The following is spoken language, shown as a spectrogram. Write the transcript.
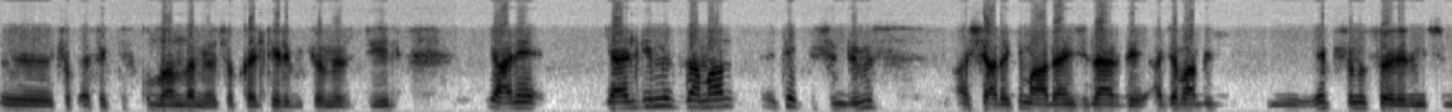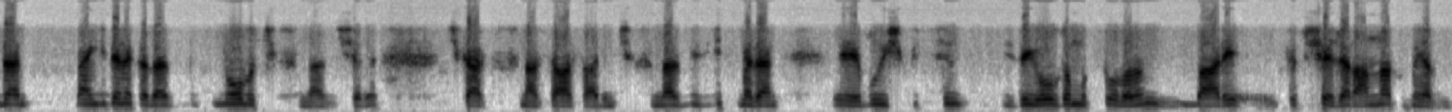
e, çok efektif kullanılamıyor. Çok kaliteli bir kömür değil. Yani geldiğimiz zaman e, tek düşündüğümüz aşağıdaki madencilerdi. Acaba biz e, hep şunu söyledim içimden ben gidene kadar ne olur çıksınlar dışarı çıkartsınlar sağ salim çıksınlar biz gitmeden e, bu iş bitsin biz de yolda mutlu olalım bari kötü şeyler anlatmayalım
